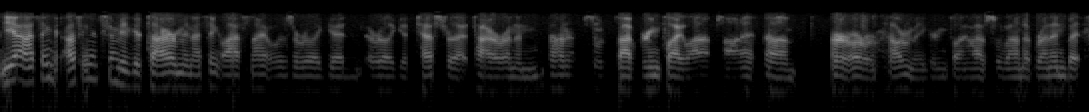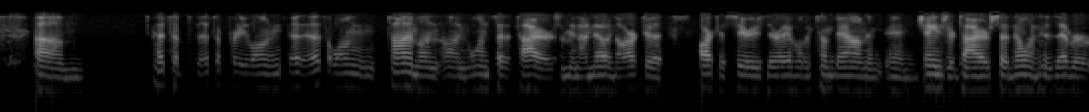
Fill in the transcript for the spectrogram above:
Yeah, I think I think it's gonna be a good tire. I mean, I think last night was a really good a really good test for that tire, running 105 green flag laps on it, um, or, or however many green flag laps we wound up running. But um, that's a that's a pretty long that's a long time on on one set of tires. I mean, I know in the ARCA ARCA series they're able to come down and, and change their tires, so no one has ever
